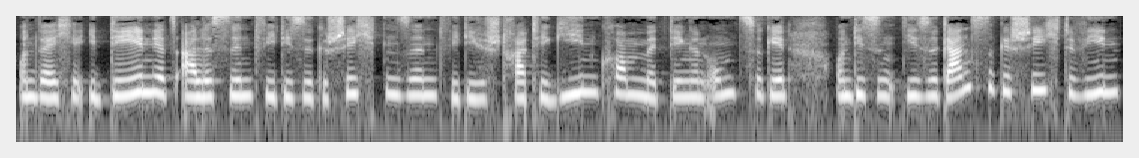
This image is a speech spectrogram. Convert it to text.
und welche Ideen jetzt alles sind, wie diese Geschichten sind, wie die Strategien kommen, mit Dingen umzugehen und diese, diese ganze Geschichte wie, ein,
